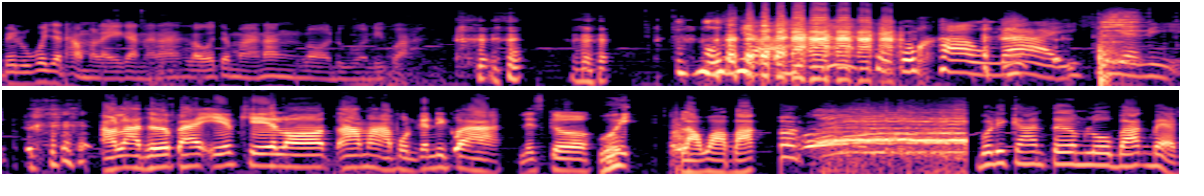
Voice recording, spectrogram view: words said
ไม่รู้ว่าจะทำอะไรกันนะนะเราก็จะมานั่งรอดูกันดีกว่ามึงอย่าให้กูฆ่ามึงได้ไอ้เฮียนี่ เอาล่ะเธอไป AFK รอตามหาผลกันดีกว่า let's go เฮ้ยลาวาบัก บริการเติมโลบักแบบ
